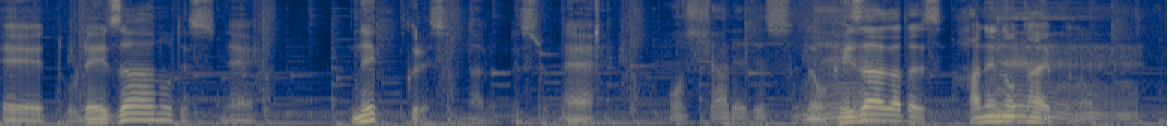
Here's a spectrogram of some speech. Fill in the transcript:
えー、とレザーのですねネックレスになるんですよね。ーおしゃれですね。でもフェザー型です。羽のタイプのえー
